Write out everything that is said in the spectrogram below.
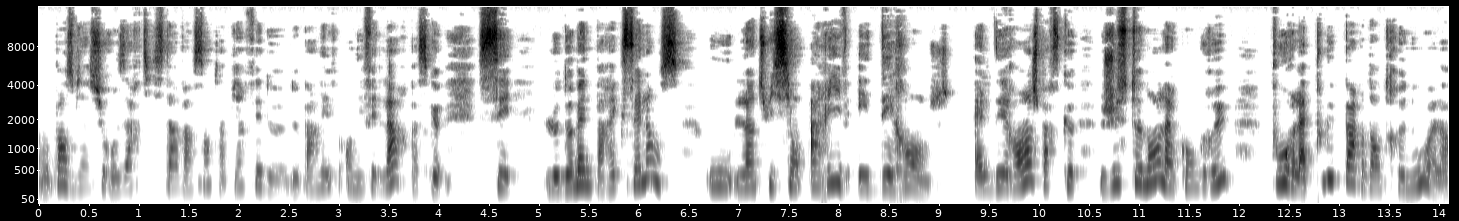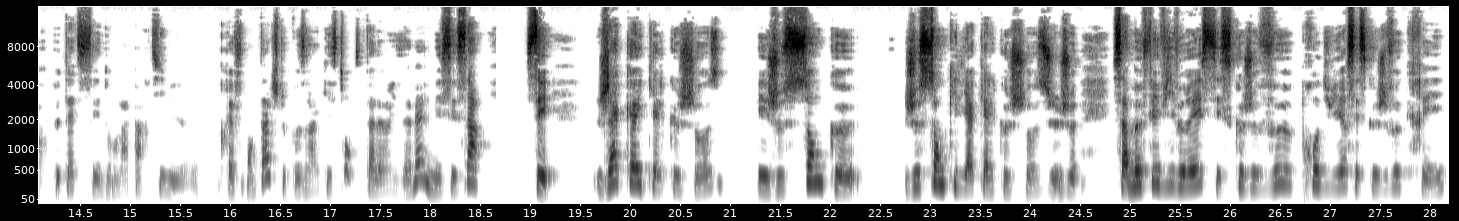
on, pense bien sûr aux artistes. Hein. Vincent a bien fait de, de parler en effet de l'art parce que c'est le domaine par excellence où l'intuition arrive et dérange. Elle dérange parce que justement l'incongru, pour la plupart d'entre nous, alors peut-être c'est dans la partie euh, préfrontale, je te poserai la question tout à l'heure Isabelle, mais c'est ça, c'est j'accueille quelque chose et je sens que je sens qu'il y a quelque chose, je, ça me fait vibrer, c'est ce que je veux produire, c'est ce que je veux créer,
